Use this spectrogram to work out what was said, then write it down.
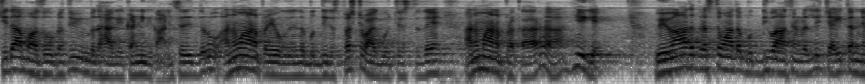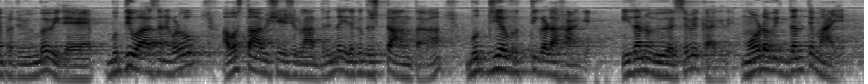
ಚಿದಾಭಾಸವು ಪ್ರತಿಬಿಂಬದ ಹಾಗೆ ಕಣ್ಣಿಗೆ ಕಾಣಿಸದಿದ್ದರೂ ಅನುಮಾನ ಪ್ರಯೋಗದಿಂದ ಬುದ್ಧಿಗೆ ಸ್ಪಷ್ಟವಾಗಿ ಗೋಚರಿಸುತ್ತದೆ. ಅನುಮಾನ ಪ್ರಕಾರ ಹೀಗೆ. ವಿವಾದಗ್ರಸ್ತವಾದ ಬುದ್ಧಿವಾಸನೆಗಳಲ್ಲಿ ಚೈತನ್ಯ ಪ್ರತಿಬಿಂಬವಿದೆ. ಬುದ್ಧಿವಾಸನೆಗಳು ಅವಸ್ಥಾ ವಿಶೇಷಗಳಾದ್ದರಿಂದ ಇದಕ್ಕೆ ದೃಷ್ಟಾಂತ ಬುದ್ಧಿಯ ವೃತ್ತಿಗಳ ಹಾಗೆ. ಇದನ್ನು ವಿವರಿಸಬೇಕಾಗಿದೆ. ಮೋಡವಿದ್ದಂತೆ ಮಾಯೆ.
